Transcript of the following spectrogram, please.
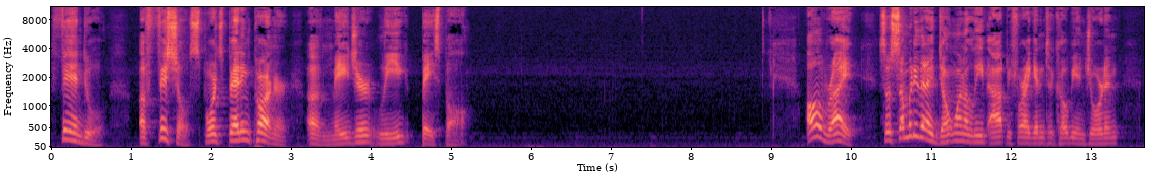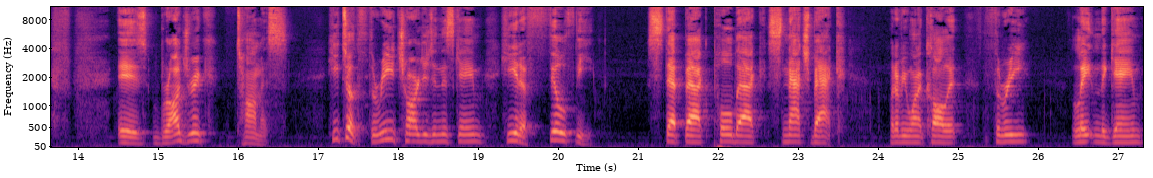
FanDuel, official sports betting partner of Major League Baseball. All right. So somebody that I don't want to leave out before I get into Kobe and Jordan is Broderick Thomas. He took three charges in this game. He had a filthy step back, pull back, snatch back, whatever you want to call it, three late in the game.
